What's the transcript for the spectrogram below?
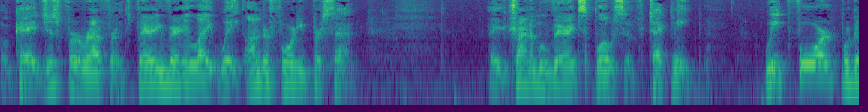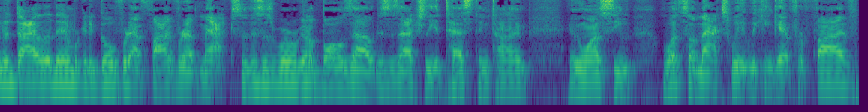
Okay, just for reference. Very, very lightweight, under 40%. You're trying to move very explosive technique. Week four, we're going to dial it in. We're going to go for that five rep max. So this is where we're going to balls out. This is actually a testing time, and we want to see what's the max weight we can get for five.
